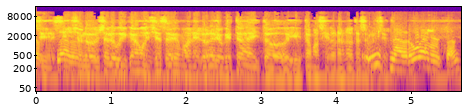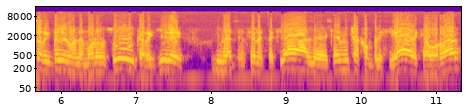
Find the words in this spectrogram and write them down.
sí, sí ya, lo, ya lo ubicamos y ya sabemos en el horario que está y todo, y estamos haciendo una nota sobre Es una vergüenza, un territorio como el de Morón Sur que requiere una atención especial, que hay muchas complejidades que abordar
